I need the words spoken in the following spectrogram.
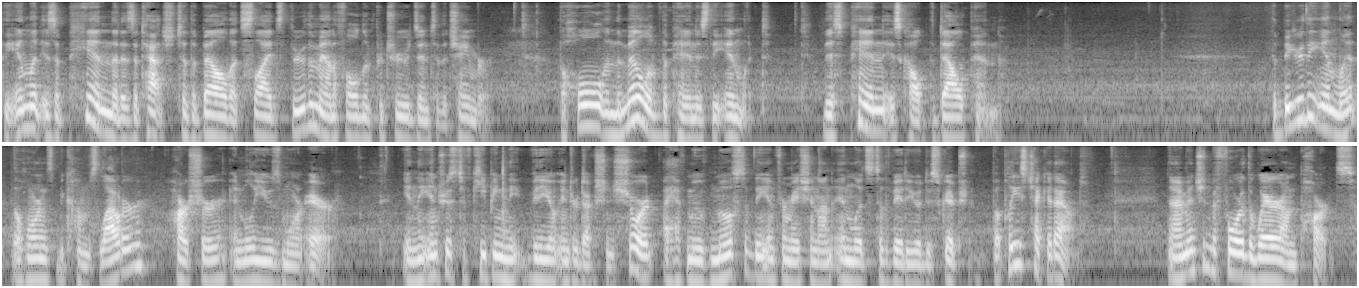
the inlet is a pin that is attached to the bell that slides through the manifold and protrudes into the chamber. The hole in the middle of the pin is the inlet. This pin is called the dowel pin. The bigger the inlet, the horns becomes louder, harsher, and will use more air. In the interest of keeping the video introduction short, I have moved most of the information on inlets to the video description, but please check it out. Now I mentioned before the wear on parts.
